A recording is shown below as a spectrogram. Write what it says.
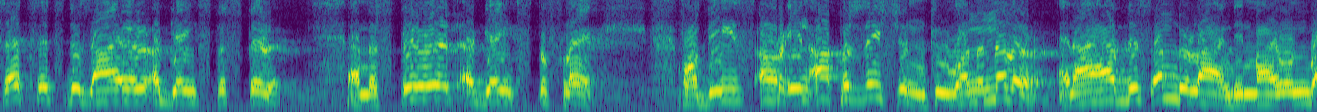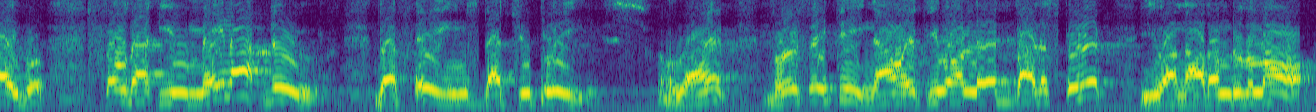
sets its desire against the Spirit, and the Spirit against the flesh. For these are in opposition to one another. And I have this underlined in my own Bible. So that you may not do the things that you please. All right? Verse 18. Now if you are led by the Spirit, you are not under the law.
